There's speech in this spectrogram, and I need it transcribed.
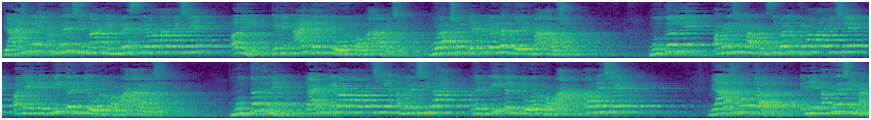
વ્યાજને અંગ્રેજીમાં ઇન્ટરેસ્ટ કહેવામાં આવે છે અને એને આઈ તરીકે ઓળખવામાં આવે છે. મૂળાક્ષર કેપિટલ જ દરેકમાં આવશે. મુદ્દલને અંગ્રેજીમાં પ્રિન્સિપલ કહેવામાં આવે છે અને એને પી તરીકે ઓળખવામાં આવે છે. મુદ્દતને ટાઈમ કહેવામાં અને ટી તરીકે ઓળખવામાં આવે છે. વ્યાજનો દર એને અંગ્રેજીમાં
